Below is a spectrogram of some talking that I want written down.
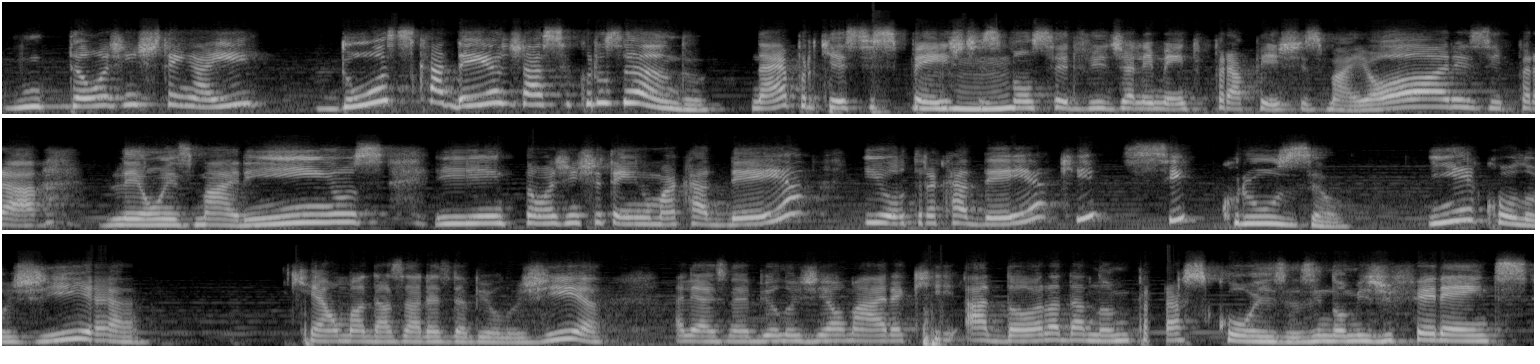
Então a gente tem aí duas cadeias já se cruzando, né? Porque esses peixes uhum. vão servir de alimento para peixes maiores e para leões marinhos, e então a gente tem uma cadeia e outra cadeia que se cruzam. Em ecologia, que é uma das áreas da biologia. Aliás, né, biologia é uma área que adora dar nome para as coisas, em nomes diferentes.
